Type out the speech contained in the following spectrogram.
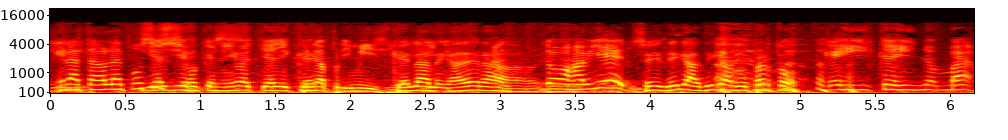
en la tabla de Y él posiciones. dijo que no iba a tirar que una primicia. Que es la legadera. Al- Don eh, Javier. Sí, diga, diga, Ruperto. Que, no- ¿va,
